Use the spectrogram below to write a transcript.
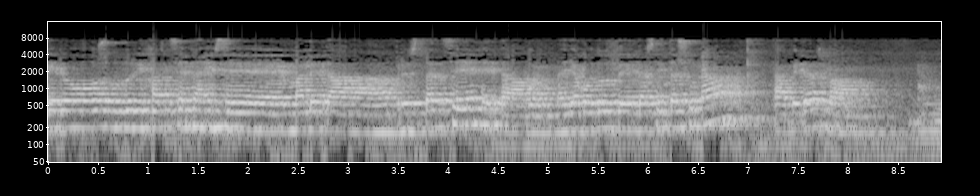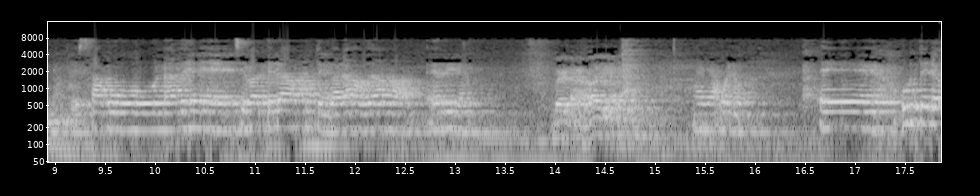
gero zurduri jartzen naiz e, maleta prestatzen eta bueno, nahiago dut lasaitasuna eta beraz ba, mm, ezaguna den etxe batera juten gara, hau da, ba, herrira. Baina, bai. Baina, bueno, e, urtero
